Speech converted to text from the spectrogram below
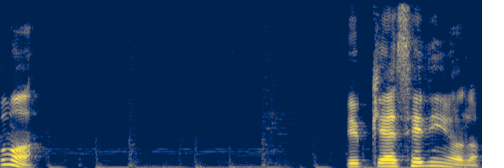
Bu mu? Büyüp gelseydin ya oğlum.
